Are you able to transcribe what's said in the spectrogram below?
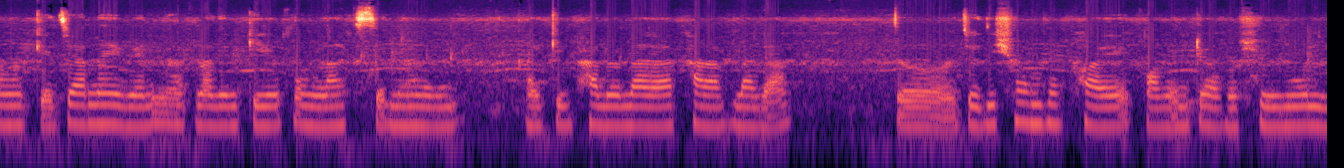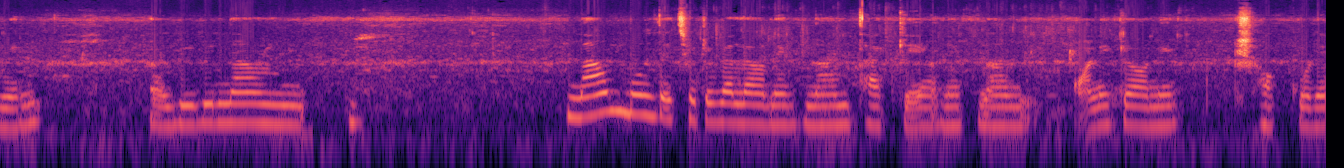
আমাকে জানাইবেন আপনাদের কীরকম লাগছে না আর কি ভালো লাগা, খারাপ লাগা। তো যদি সম্ভব হয়, কমেন্টে অবশ্যই বলবেন। আর বিভিন্ন নাম বলতে ছোটবেলায় অনেক নাম থাকে, অনেক নাম, অনেকে অনেক শখ করে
